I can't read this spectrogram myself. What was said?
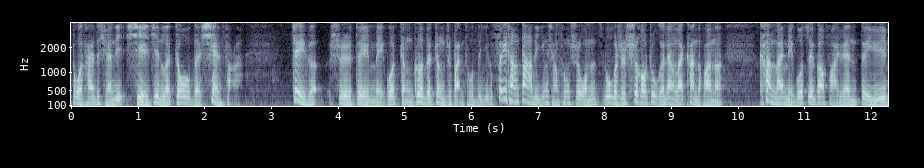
堕胎的权利写进了州的宪法。这个是对美国整个的政治版图的一个非常大的影响。同时，我们如果是事后诸葛亮来看的话呢，看来美国最高法院对于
